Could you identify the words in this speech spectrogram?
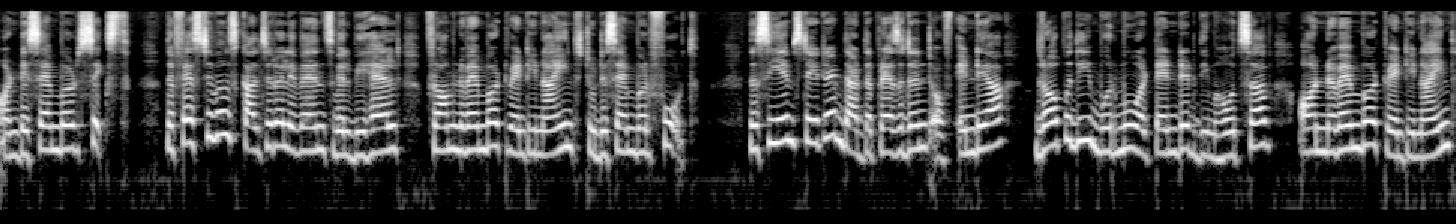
on December 6th. The festival's cultural events will be held from November 29th to December 4th. The CM stated that the President of India, Draupadi Murmu attended the Mahotsav on November 29th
